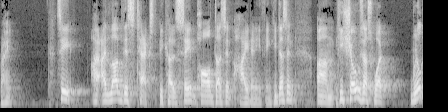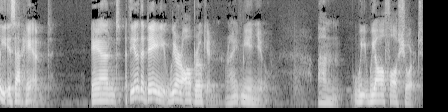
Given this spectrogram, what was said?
Right? See, I, I love this text because St. Paul doesn't hide anything. He doesn't, um, he shows us what really is at hand. And at the end of the day, we are all broken, right? Me and you. Um, we, we all fall short.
